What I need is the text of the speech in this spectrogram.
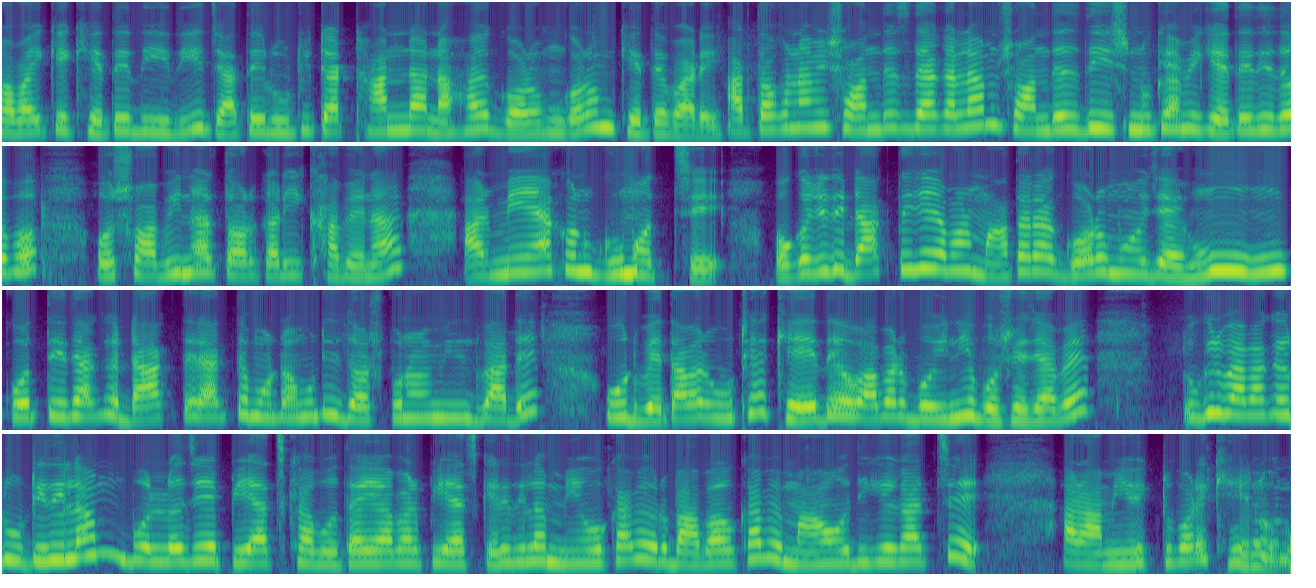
সবাইকে খেতে দিয়ে দিই, যাতে রুটিটা ঠান্ডা না হয়, গরম গরম খেতে পারে। আর তখন আমি সন্দেশ দেখালাম, সন্দেশ দিয়ে ইষ্ণুকে আমি খেতে দিয়ে দেবো। ও সবিন আর তরকারি খাবে না। আর মেয়ে এখন ঘুমোচ্ছে। ওকে যদি ডাকতে যাই, আমার মাথাটা গরম হয়ে যায়। হুঁ হুঁ করতেই থাকে ডাকতে ডাকতে মোটামুটি দশ পনেরো মিনিট বাদে উঠবে। তারপর উঠে খেয়ে দেও আবার বই নিয়ে বসে যাবে। টুকির বাবাকে রুটি দিলাম বলল যে পেঁয়াজ খাব। তাই আবার পেঁয়াজ কেটে দিলাম মেয়েও খাবে ওর বাবাও খাবে মাও ওদিকে খাচ্ছে আর আমিও একটু পরে খেয়ে নেব।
